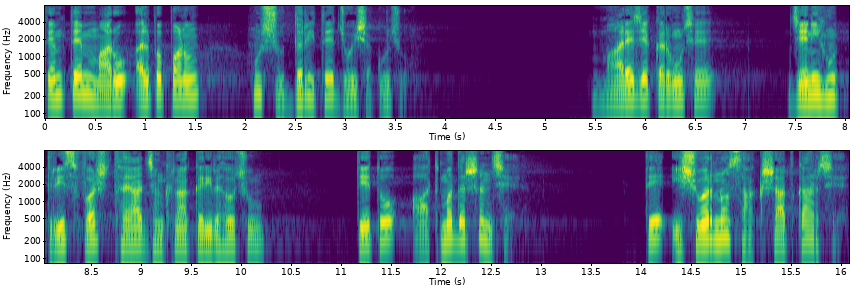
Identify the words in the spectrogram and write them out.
તેમ તેમ મારું અલ્પપણું હું શુદ્ધ રીતે જોઈ શકું છું. મારે જે કરવું છે, જેની હું ત્રીસ વર્ષ થયા ઝંખના કરી રહ્યો છું, તે તો આત્મદર્શન છે. તે ઈશ્વરનો સાક્ષાત્કાર છે.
